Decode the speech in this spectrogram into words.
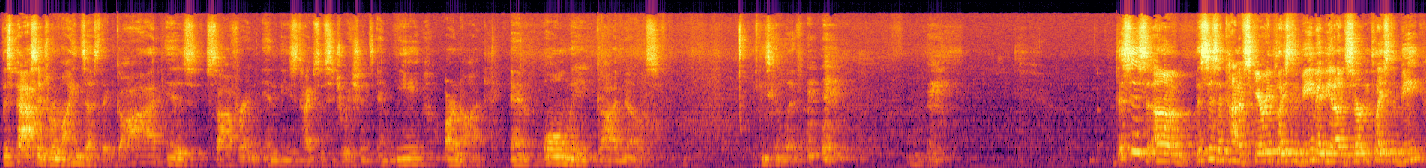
This passage reminds us that God is sovereign in these types of situations, and we are not. And only God knows if these can live. This is, um, this is a kind of scary place to be, maybe an uncertain place to be.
